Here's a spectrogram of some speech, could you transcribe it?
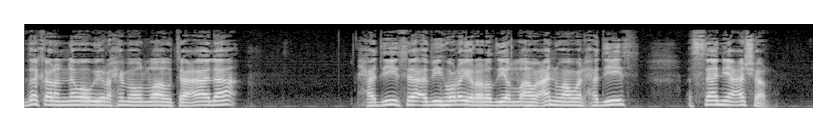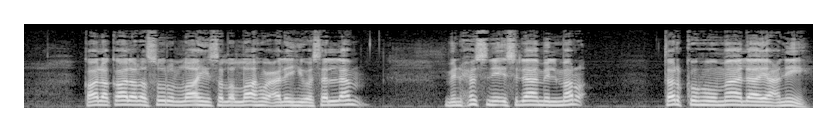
ذكر النووي رحمه الله تعالى حديث أبي هريرة رضي الله عنه وهو الحديث الثاني عشر. قال قال رسول الله صلى الله عليه وسلم من حسن إسلام المرء تركه ما لا يعنيه.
